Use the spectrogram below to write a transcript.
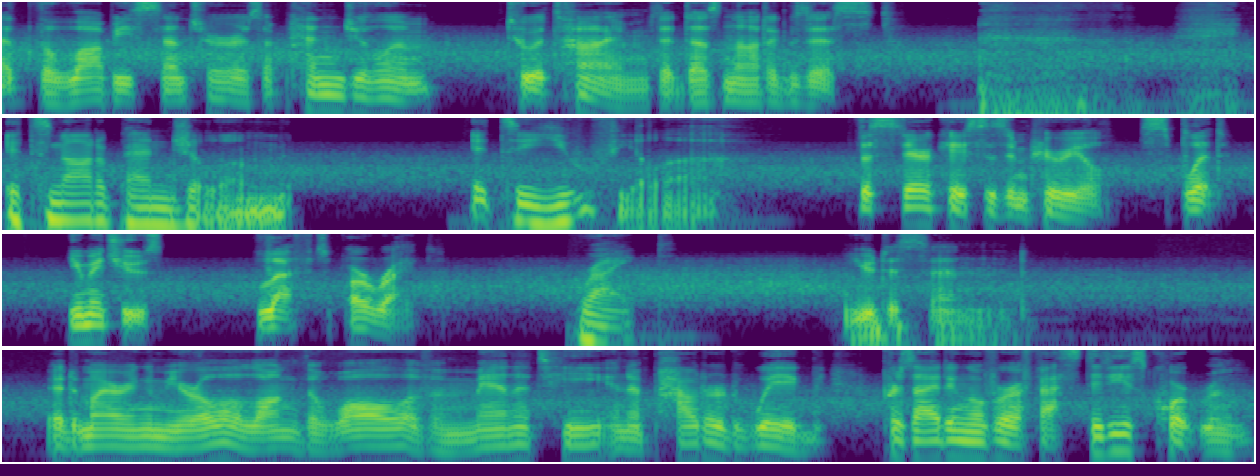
at the lobby center as a pendulum to a time that does not exist. It's not a pendulum, it's a uvula. The staircase is imperial, split. You may choose left or right. Right. You descend. Admiring a mural along the wall of a manatee in a powdered wig presiding over a fastidious courtroom,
